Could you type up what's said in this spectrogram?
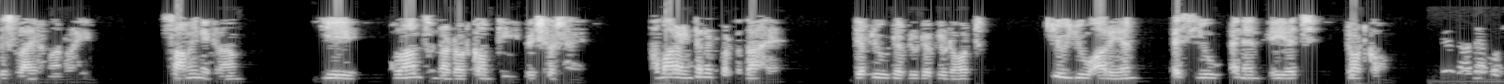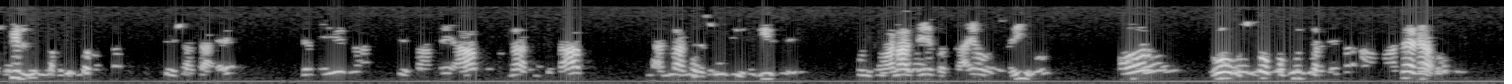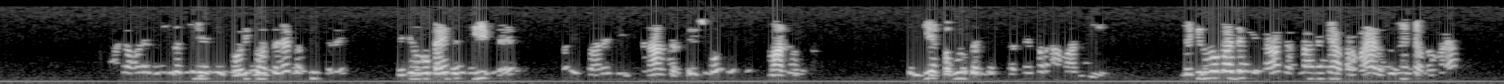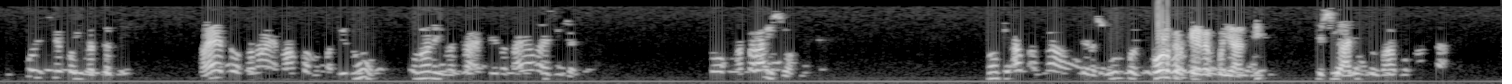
बिस्मिल्लाहिर्रहमानिर्रहीम सामीन इकराम, ये कुरान सुन्ना डॉट कॉम की पेशकश है। हमारा इंटरनेट पर पता है W W W dot Q U R N, S U N N A H dot com. सबसे ज़्यादा मुश्किल पेश आता है जब एक सामने आप अल्लाह की किताब, अल्लाह के रसूल की हदीस से कोई हवाला दे बताए और सही हो, और वो उसको कबूल करने पर आमादा न हो आमादा होने की सूरत ये है तौर पर है कबूल करे लेकिन वो कहे ठीक है और इस बारे में इस्तेमाल करके इसको मान लूँगा तो ये कबूल करने, पर आमादगी है। लेकिन वो कहते कि साथ अल्लाह ने क्या फरमाया रसूल ने क्या फरमाया इसको इससे कोई मतलब नहीं। मैं तो फला इमाम का मुकदद हूँ उन्होंने मसला ऐसे बताया मैं ऐसे चल तो खतरा इस वक्त है। क्योंकि अब अल्लाह के रसूल को छोड़ करके अगर कोई आदमी किसी आलिम की बात को मानता है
